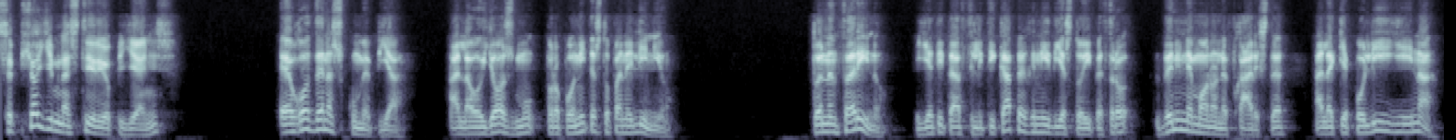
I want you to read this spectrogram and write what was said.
Σε ποιο γυμναστήριο πηγαίνεις; Εγώ δεν ασκούμε πια, αλλά ο γιος μου προπονείται στο Πανελλήνιο. Τον ενθαρρύνω, γιατί τα αθλητικά παιχνίδια στο Ήπεθρο δεν είναι μόνο ευχάριστα, αλλά και πολύ υγιεινά.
